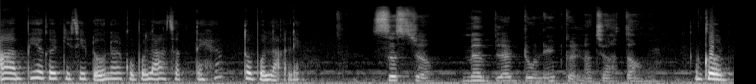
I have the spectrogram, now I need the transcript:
आप भी अगर किसी डोनर को बुला सकते हैं तो बुला लें। सिस्टर मैं ब्लड डोनेट करना चाहता हूँ। गुड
